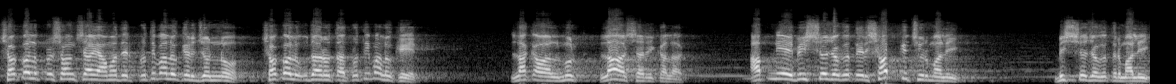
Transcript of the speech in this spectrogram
সকল প্রশংসায় আমাদের প্রতিপালকের জন্য সকল উদারতা প্রতিপালকের। লাকাওয়াল মুখ লা শারিকালাক আপনি এই বিশ্বজগতের সবকিছুর মালিক। বিশ্বজগতের মালিক।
